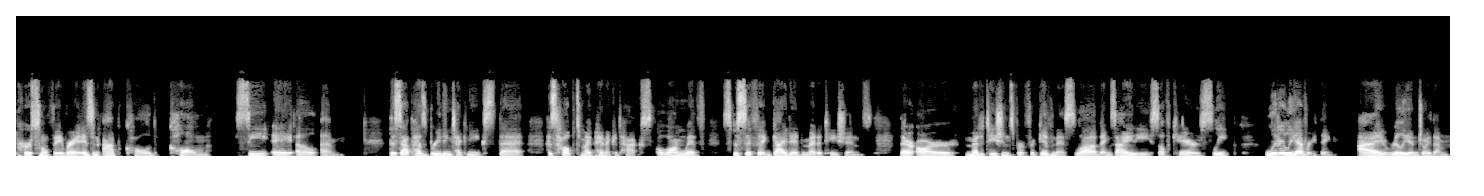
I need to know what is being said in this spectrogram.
personal favorite is an app called Calm, C A L M. This app has breathing techniques that has helped my panic attacks, along with specific guided meditations. There are meditations for forgiveness, love, anxiety, self care, sleep, literally everything. I really enjoy them.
